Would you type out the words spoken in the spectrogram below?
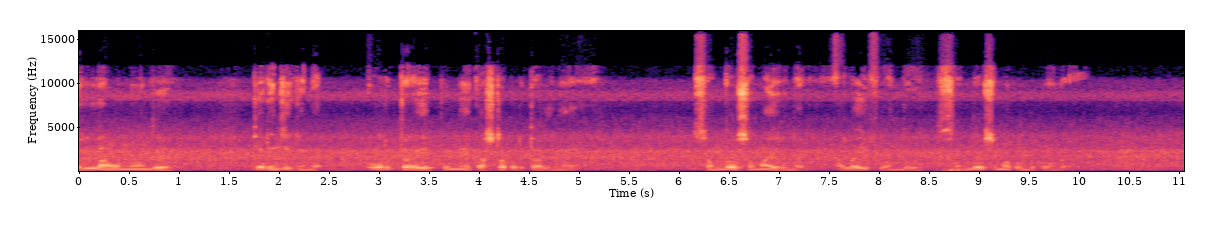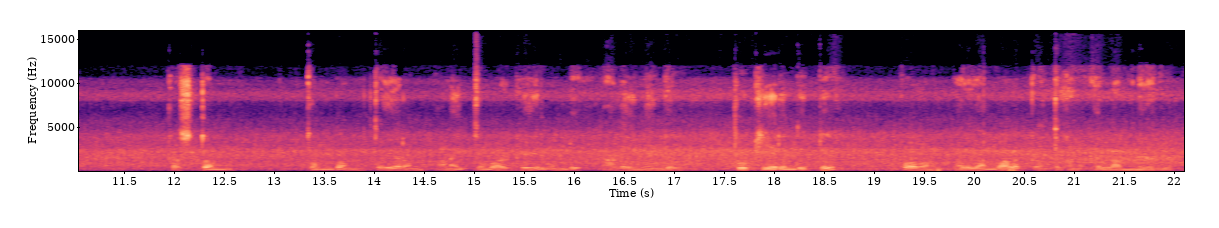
எல்லாம் ஒன்று வந்து தெரிஞ்சுக்குங்க. ஒருத்தரை எப்பவுமே கஷ்டப்படுத்தாதீங்க. சந்தோஷமாக இருங்க. லைஃப் வந்து சந்தோஷமாக கொண்டு போங்க. கஷ்டம் துன்பம் துயரம் அனைத்தும் வாழ்க்கையில் உண்டு. அதை நீங்கள் தூக்கி எறிந்துட்டு போகணும். அதுதான் வாழ கற்றுக்கணும் எல்லா மனிதர்களும்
